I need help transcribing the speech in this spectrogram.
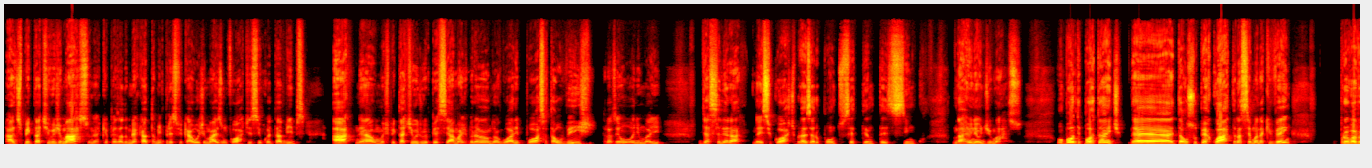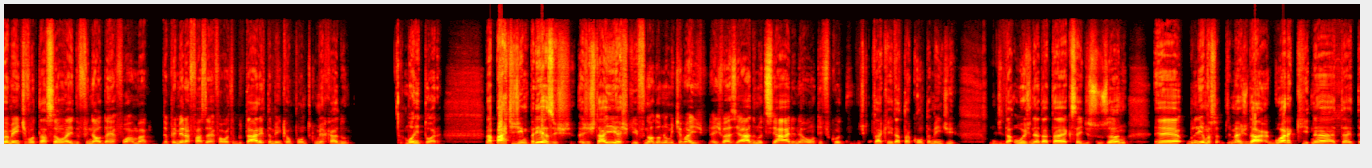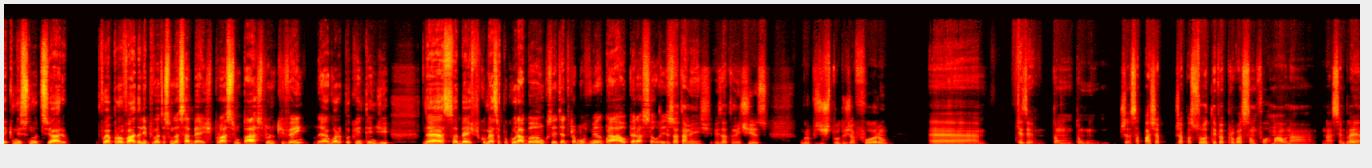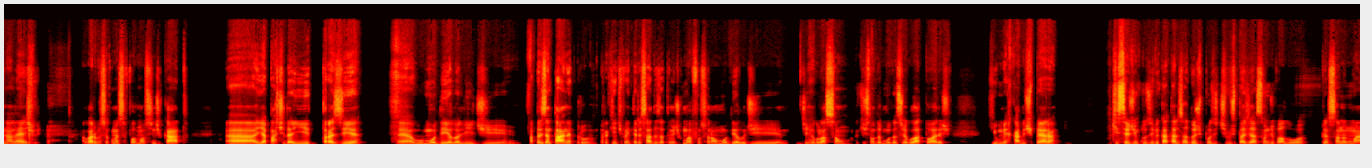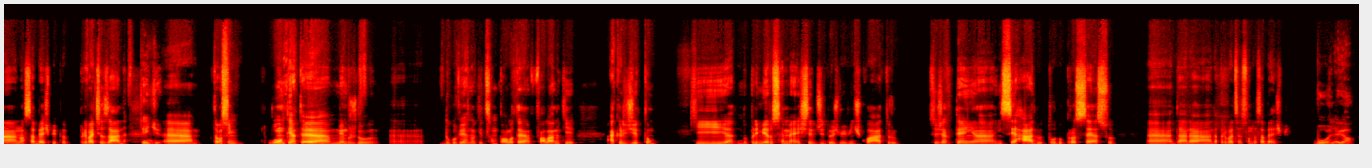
as expectativas de março, né? Que apesar do mercado também precificar hoje mais um corte de 50 bips, há né, uma expectativa de um IPCA mais brando agora e possa talvez trazer um ânimo aí de acelerar né, esse corte para 0,75 na reunião de março. Um ponto importante, é, então, super quarta na semana que vem, provavelmente votação aí do final da reforma, da primeira fase da reforma tributária, também que é um ponto que o mercado monitora. Na parte de empresas, a gente está aí, acho que final do ano normalmente é mais né, esvaziado, noticiário, né? Ontem ficou, está aqui Datacom também de de, da, hoje, né, DataX aí de Suzano. É, Lima, só para me ajudar, agora que, né, tá, tá aqui nesse noticiário, foi aprovada ali a privatização da Sabesp. Próximo passo para o ano que vem, né, agora pelo que eu entendi, né, a Sabesp começa a procurar bancos, etc., para movimentar Bom, a operação, é? Exatamente, exatamente isso. Grupos de estudos já foram, é, quer dizer, tão, tão, já, essa parte já, já, passou, teve aprovação formal na, na Assembleia, na LESP, agora você começa a formar o sindicato, Uh, e a partir daí trazer é, o modelo ali de apresentar né, para quem estiver interessado exatamente como vai funcionar o um modelo de, de regulação, a questão das mudanças regulatórias que o mercado espera que sejam inclusive catalisadores positivos para a geração de valor, pensando numa nossa BESP privatizada. Entendi. É, então, assim, ontem até membros do, é, do governo aqui de São Paulo até falaram que acreditam que no primeiro semestre de 2024 você já tenha encerrado todo o processo é, da, da, da, privatização da Sabesp. Boa, legal.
